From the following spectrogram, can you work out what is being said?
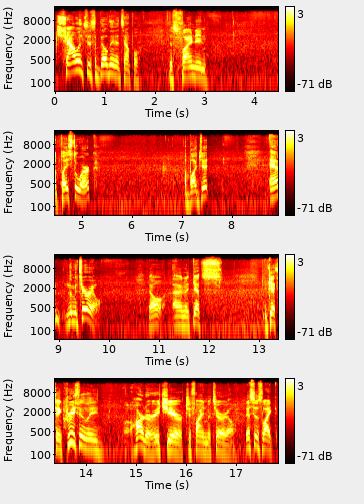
challenges of building a temple is finding a place to work, a budget, and the material you know, and it gets it gets increasingly harder each year to find material. This is like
